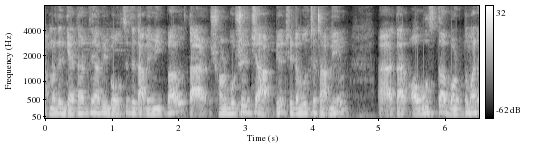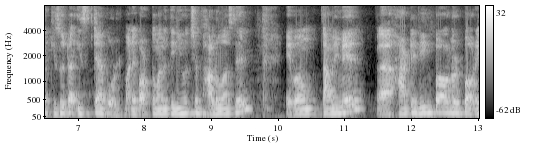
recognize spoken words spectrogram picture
আপনাদের জ্ঞাতার্থে আমি বলছি যে তামিম ইকবাল তার সর্বশেষ যে আপডেট সেটা হচ্ছে তামিম তার অবস্থা বর্তমানে কিছুটা স্ট্যাবল মানে বর্তমানে তিনি হচ্ছে ভালো আছেন এবং তামিমের হার্টে রিং পাওয়ানোর পরে,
